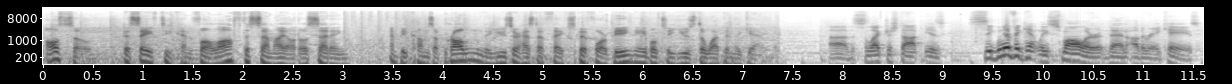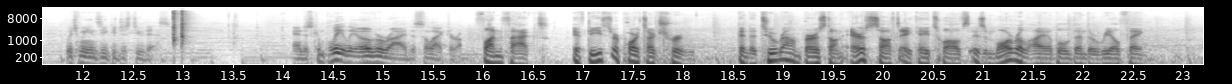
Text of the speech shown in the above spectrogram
Also, the safety can fall off the semi-auto setting and becomes a problem the user has to fix before being able to use the weapon again. Uh, the selector stop is significantly smaller than other AKs, which means you could just do this and just completely override the selector. Fun fact, if these reports are true, then the 2-round burst on Airsoft AK-12s is more reliable than the real thing.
